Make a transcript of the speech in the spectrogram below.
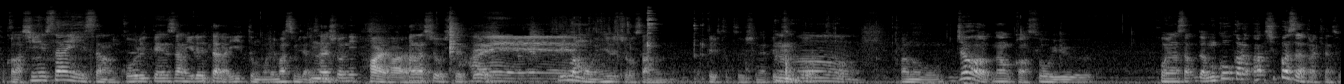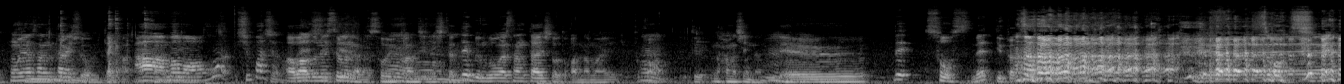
とか審査員さん小売店さん入れたらいいと思いますみたいな最初に話をしてて、今も編集長さんっていう人と一緒にやってるんですけど、うん。あのじゃあなんかそういう本屋さん。だ向こうからあ出版社だから来たんですよ。本屋さん大賞みたいな感じ。ああまあまあほら出版社のねアワードにするならそういう感じにした、うん。で文房具屋さん大賞とか名前とかうん。っていう話になって、うん。で「そうっすね」って言ったんですよ。そうですねって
